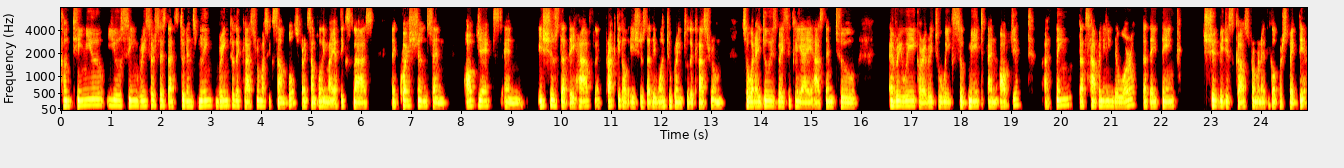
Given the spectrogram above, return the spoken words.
continue using resources that students bring, bring to the classroom as examples. For example, in my ethics class, like questions and objects and issues that they have, like practical issues that they want to bring to the classroom. So what I do is basically I ask them to every week or every two weeks submit an object, a thing that's happening in the world that they think should be discussed from an ethical perspective.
